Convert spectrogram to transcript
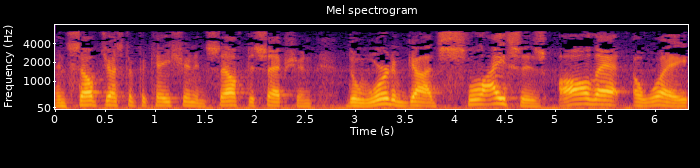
and self-justification and self-deception, the Word of God slices all that away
